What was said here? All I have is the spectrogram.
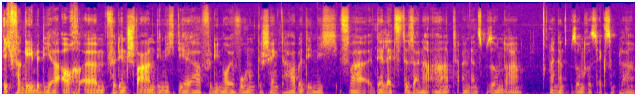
Ich vergebe dir auch ähm, für den Schwan, den ich dir ja für die neue Wohnung geschenkt habe, den ich, es war der letzte seiner Art, ein ganz besonderer, ein ganz besonderes Exemplar,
